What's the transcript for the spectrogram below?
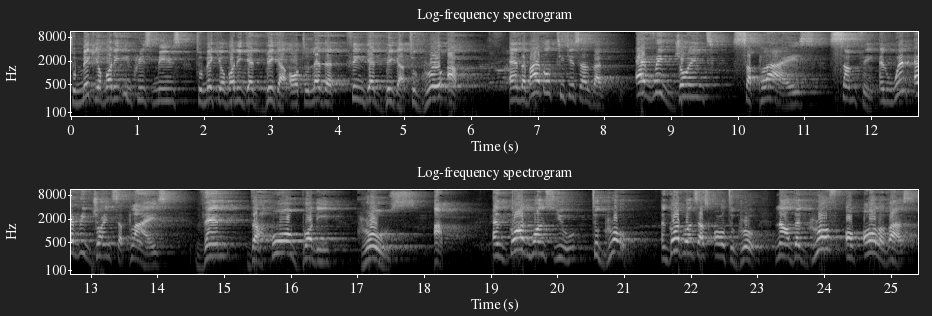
To make your body increase means to make your body get bigger or to let the thing get bigger, to grow up. And the Bible teaches us that every joint supplies something. And when every joint supplies, then the whole body grows up. And God wants you to grow. And God wants us all to grow. Now, the growth of all of us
